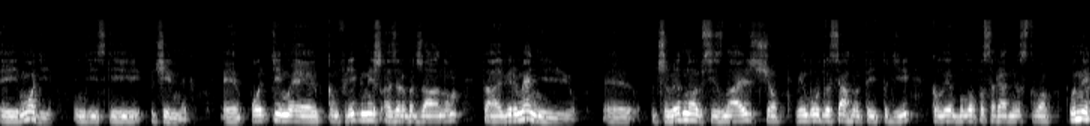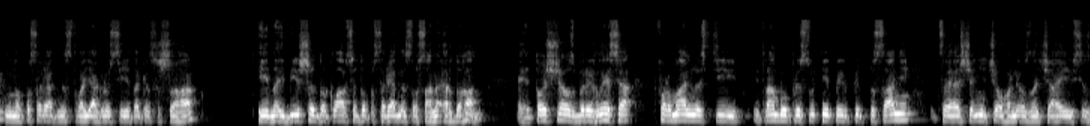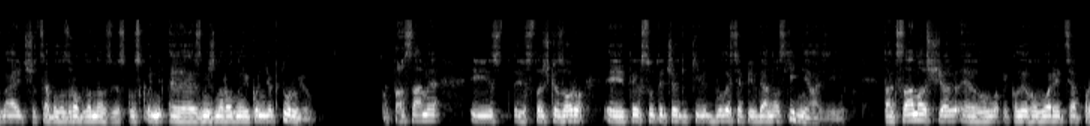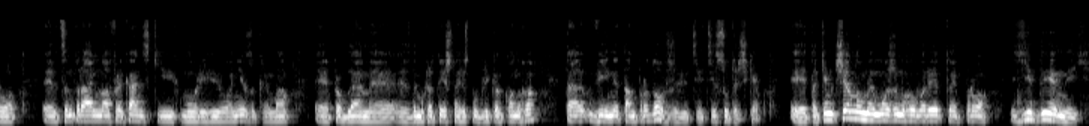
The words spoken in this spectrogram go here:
і Моді, індійський очільник. Е, Потім е, конфлікт між Азербайджаном та Вірменією. Е, Очевидно, всі знають, що він був досягнутий тоді, коли було посередництво, уникнено посередництва як Росії, так і США. І найбільше доклався до посередництва саме Ердоган. Е, То, що збереглися формальності, і Трамп був присутній при підписанні, це ще нічого не означає. І всі знають, що це було зроблено в зв'язку з, е, з міжнародною кон'юнктурою. То саме і з, точки зору е, тих сутичок, які відбулися в Південно-Східній Азії. Так само, що е, коли говориться про е, центральноафриканському регіоні, зокрема проблеми з Демократичною Республікою Конго, та війни там продовжуються ці сутички. Таким чином, ми можемо говорити про єдиний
